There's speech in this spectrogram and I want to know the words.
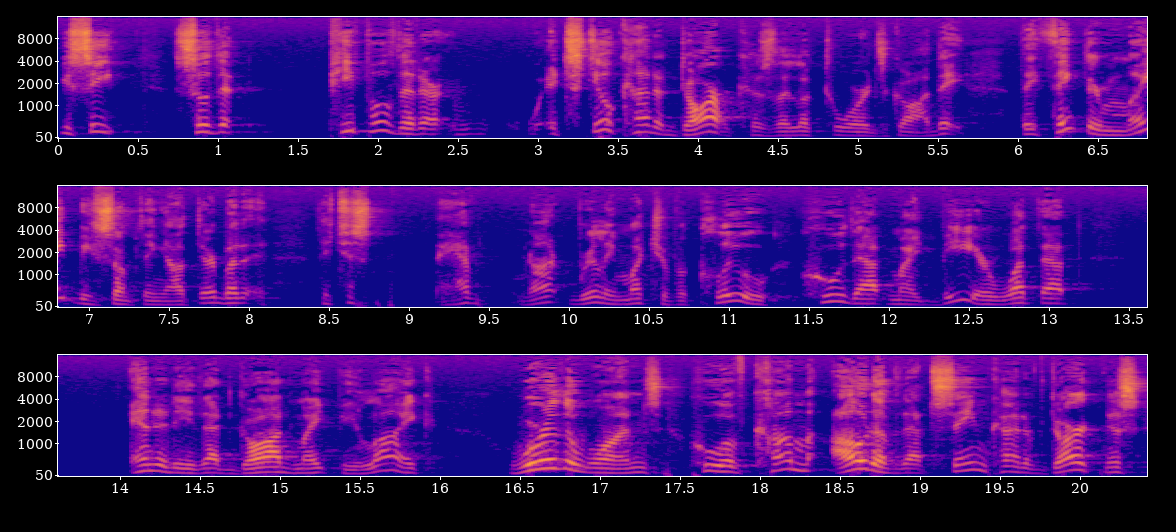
you see, so that people that are, it's still kind of dark as they look towards God. They, they think there might be something out there, but they just they have not really much of a clue who that might be or what that entity, that God might be like. We're the ones who have come out of that same kind of darkness,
